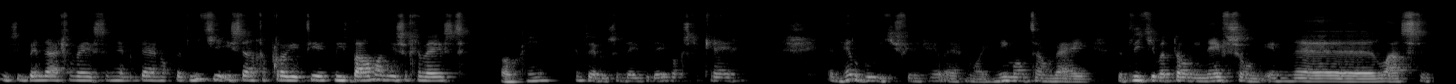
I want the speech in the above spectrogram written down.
Dus ik ben daar geweest en heb ik daar nog dat liedje is dan geprojecteerd. Mies Bouwman is er geweest. Oké. En toen heb ik zo'n DVD-box gekregen. Een heleboel liedjes vind ik heel erg mooi. Niemand dan wij. Het liedje wat Tony Neef zong in eh, de laatste,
